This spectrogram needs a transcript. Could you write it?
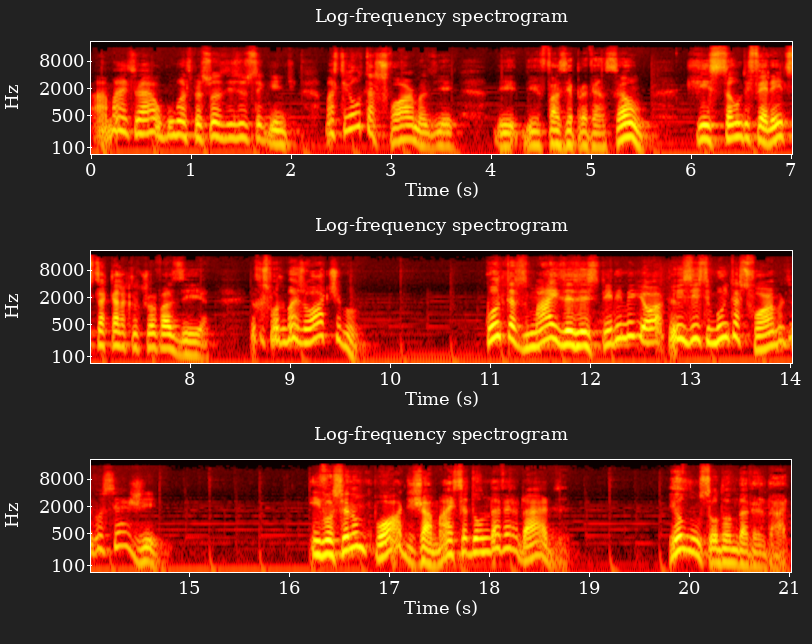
Ah, mas algumas pessoas dizem o seguinte: mas tem outras formas de, de, de, fazer prevenção que são diferentes daquela que o senhor fazia. Eu respondo: mas ótimo. Quantas mais existirem, melhor. Então, existem muitas formas de você agir. E você não pode jamais ser dono da verdade. Eu não sou dono da verdade.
